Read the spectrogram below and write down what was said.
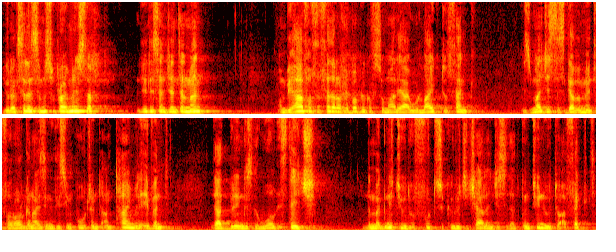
Your Excellency, Mr. Prime Minister, ladies and gentlemen, on behalf of the Federal Republic of Somalia, I would like to thank His Majesty's government for organizing this important and timely event that brings the world stage the magnitude of food security challenges that continue to affect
